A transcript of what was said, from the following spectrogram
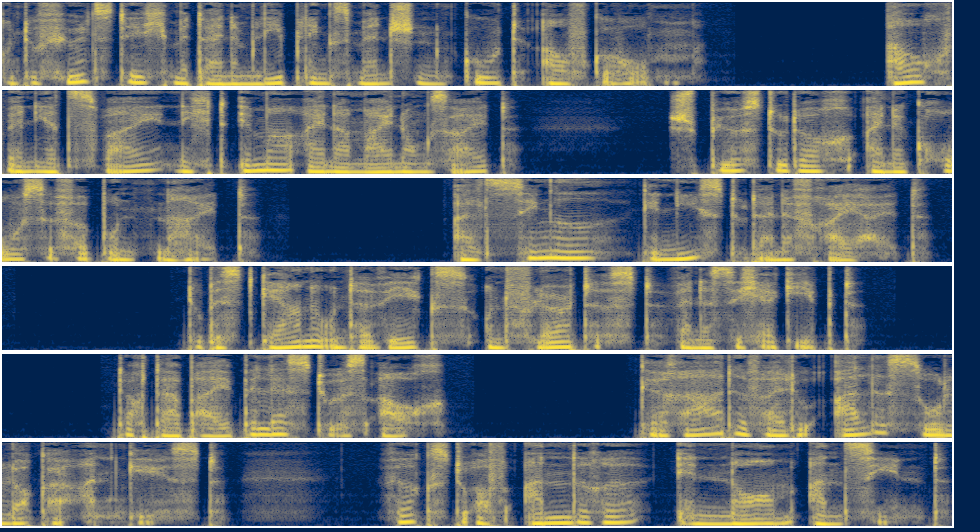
und du fühlst dich mit deinem Lieblingsmenschen gut aufgehoben. Auch wenn ihr zwei nicht immer einer Meinung seid, spürst du doch eine große Verbundenheit. Als Single genießt du deine Freiheit. Du bist gerne unterwegs und flirtest, wenn es sich ergibt. Doch dabei belässt du es auch. Gerade weil du alles so locker angehst, wirkst du auf andere enorm anziehend.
